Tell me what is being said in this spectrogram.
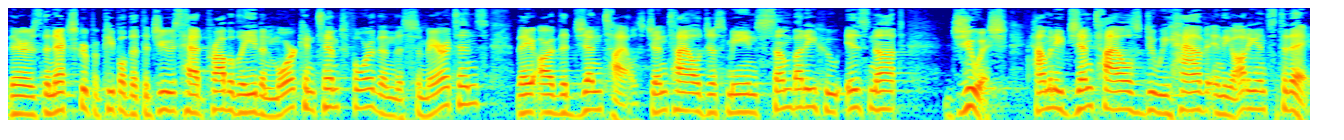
There's the next group of people that the Jews had probably even more contempt for than the Samaritans. They are the Gentiles. Gentile just means somebody who is not Jewish. How many Gentiles do we have in the audience today?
